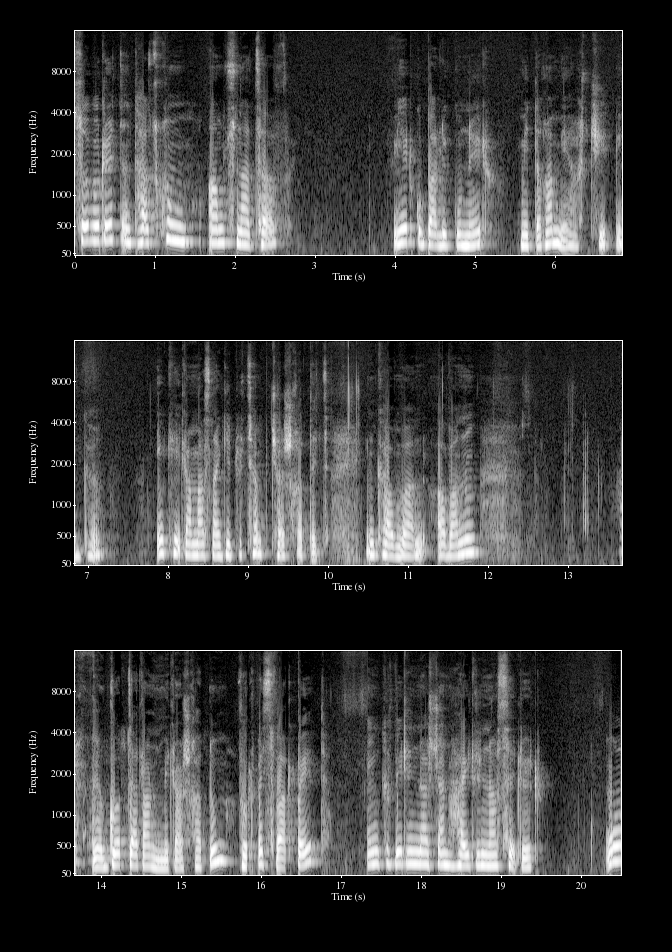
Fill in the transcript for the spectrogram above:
Սովորեց ընթացքում ամուսնացավ երկու բալիկուներ, մի տղա, մի աղջիկ ինքը։ Ինքը իր մասնագիտությամբ չաշխատեց։ Ինքը ավանում գործարանում էր աշխատում որպես վարպետ ինքը Վերինաշյան հայրենասեր էր ու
